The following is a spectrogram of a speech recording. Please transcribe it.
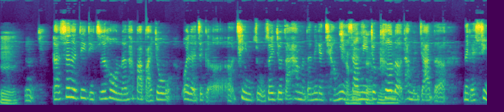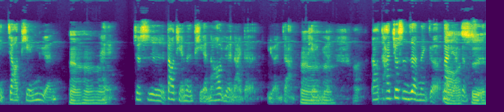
嗯。嗯，那生了弟弟之后呢，他爸爸就为了这个呃庆祝，所以就在他们的那个墙面上面就刻嗯。了他们家的那个姓，叫田园，嗯嗯嗯嘿，就是稻田的田，然后原来的园这样，嗯田园，嗯，然后他就是认那个那两哦个字是，，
